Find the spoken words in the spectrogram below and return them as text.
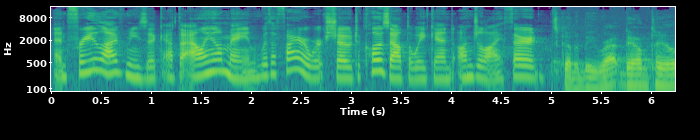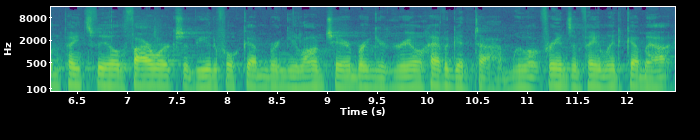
and free live music at the Alley on Main with a fireworks show to close out the weekend on July 3rd. It's going to be right downtown Paintsville. The fireworks are beautiful. Come bring your lawn chair, bring your grill, have a good time. We want friends and family to come out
